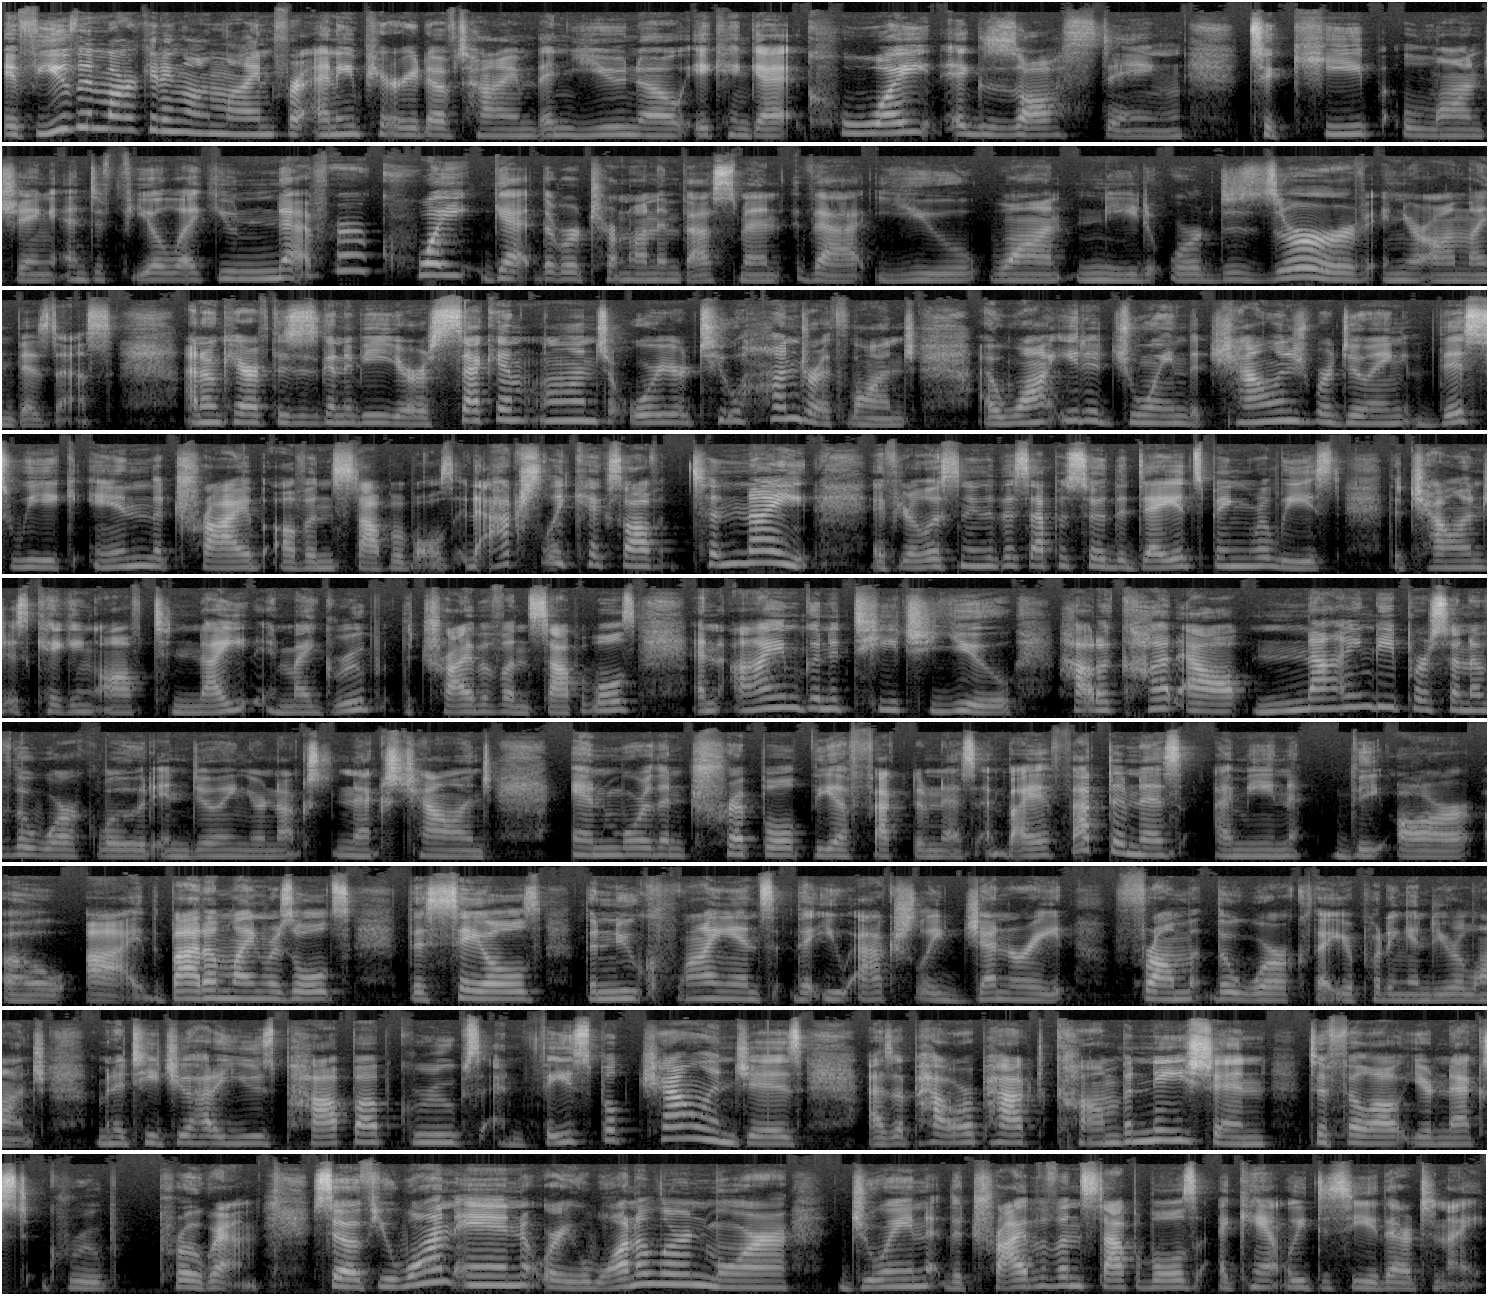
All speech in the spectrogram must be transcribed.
If you've been marketing online for any period of time, then you know it can get quite exhausting to keep launching and to feel like you never quite get the return on investment that you want, need, or deserve in your online business. I don't care if this is going to be your second launch or your 200th launch. I want you to join the challenge we're doing this week in the Tribe of Unstoppables. It actually kicks off tonight. If you're listening to this episode the day it's being released, the challenge is kicking off tonight in my group, the Tribe of Unstoppables, and I am going to teach you how to cut out 90% of the workload in doing your next next challenge challenge and more than triple the effectiveness. And by effectiveness, I mean the ROI, the bottom line results, the sales, the new clients that you actually generate from the work that you're putting into your launch. I'm going to teach you how to use pop up groups and Facebook challenges as a power packed combination to fill out your next group program. So if you want in or you want to learn more, join the Tribe of Unstoppables. I can't wait to see you there tonight.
